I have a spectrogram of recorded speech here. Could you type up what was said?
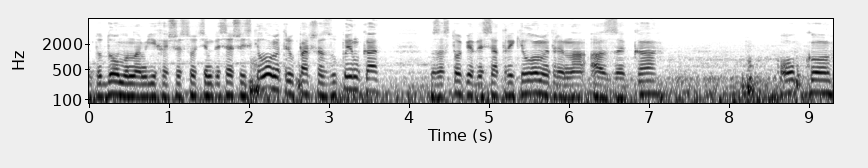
додому нам їхати 676 кілометрів. Перша зупинка за 153 кілометри на АЗК. Око,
